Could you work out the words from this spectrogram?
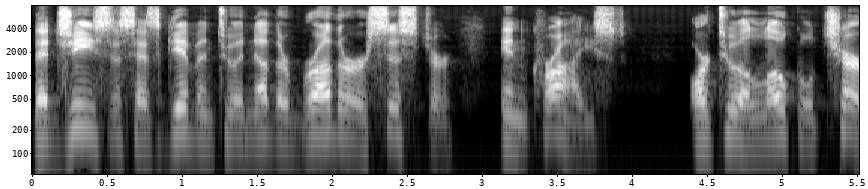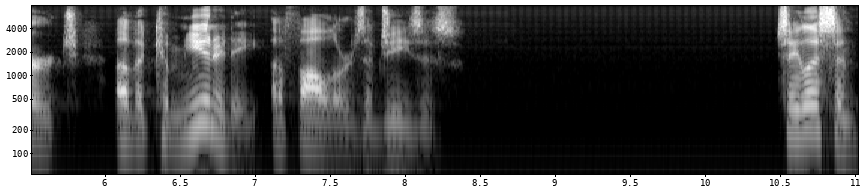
that Jesus has given to another brother or sister in Christ or to a local church of a community of followers of Jesus. See, listen.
